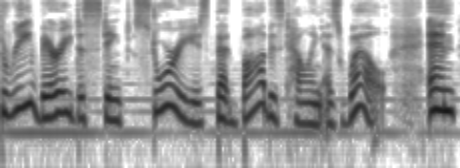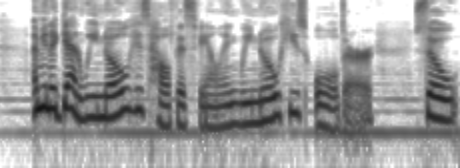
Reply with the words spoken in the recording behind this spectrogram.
three very distinct stories that Bob is telling as well. And I mean, again, we know his health is failing. We know he's older. So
